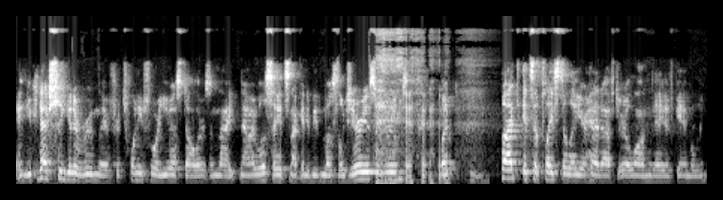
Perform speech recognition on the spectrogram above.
and you can actually get a room there for 24 U.S. dollars a night. Now, I will say it's not going to be the most luxurious of rooms, but but it's a place to lay your head after a long day of gambling.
